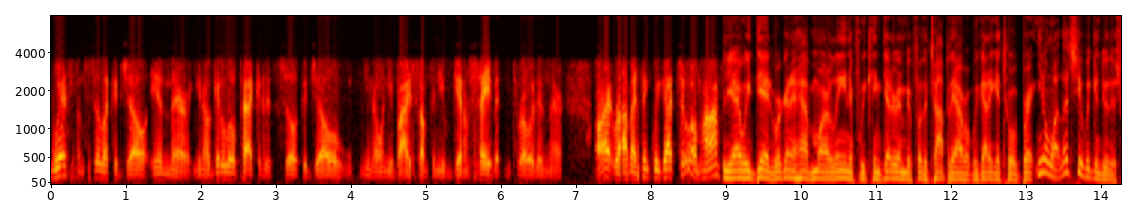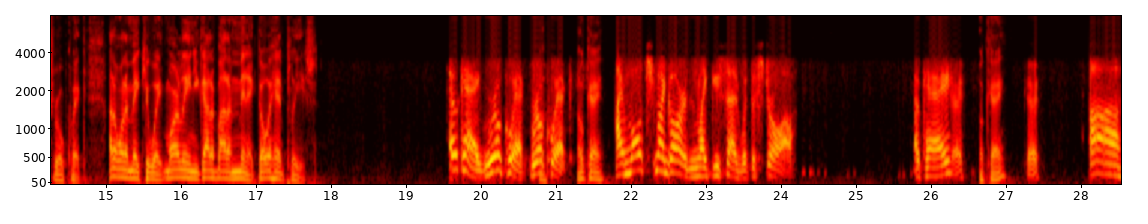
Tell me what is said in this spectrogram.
with some silica gel in there. You know, get a little packet of silica gel. You know, when you buy something, you get them, save it, and throw it in there. All right, Rob, I think we got to them, huh? Yeah, we did. We're going to have Marlene if we can get her in before the top of the hour, but we got to get to a break. You know what? Let's see if we can do this real quick. I don't want to make you wait. Marlene, you got about a minute. Go ahead, please. Okay, real quick, real quick. Okay. I mulched my garden, like you said, with the straw. Okay? Okay. Okay. Okay. Uh,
